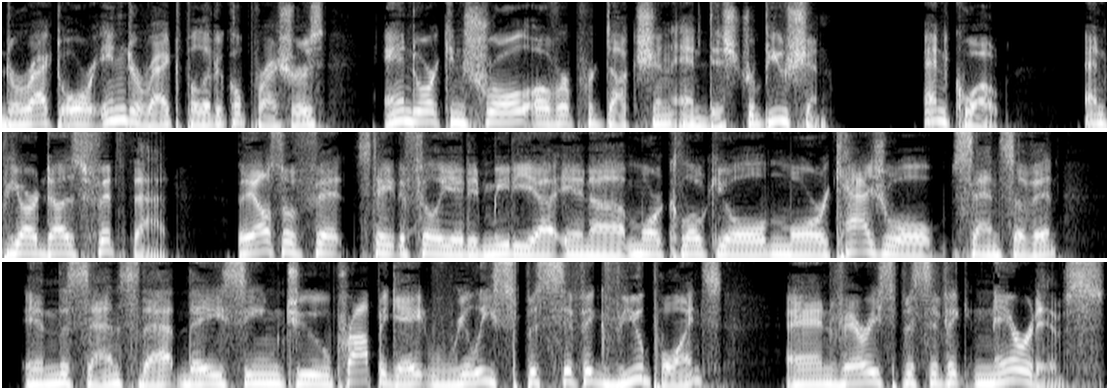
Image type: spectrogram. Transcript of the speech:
direct or indirect political pressures, and or control over production and distribution. End quote. NPR does fit that. They also fit state affiliated media in a more colloquial, more casual sense of it, in the sense that they seem to propagate really specific viewpoints and very specific narratives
